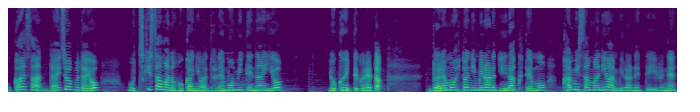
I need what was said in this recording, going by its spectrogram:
お母さん大丈夫だよ。お月様の他には誰も見てないよ。よく言ってくれた誰も人に見られていなくても神様には見られているね。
